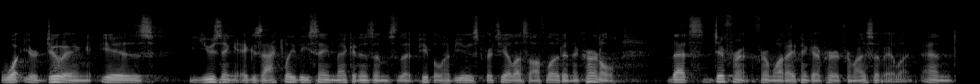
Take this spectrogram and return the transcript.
what you're doing is using exactly the same mechanisms that people have used for TLS offload in the kernel, that's different from what I think I've heard from Isovalent. And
